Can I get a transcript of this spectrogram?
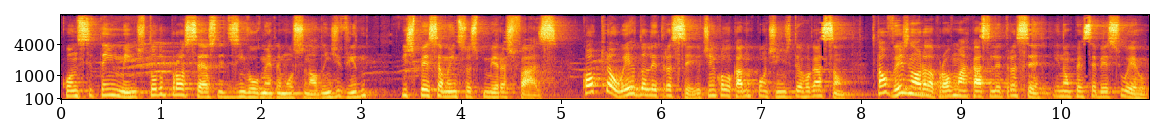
quando se tem em mente todo o processo de desenvolvimento emocional do indivíduo, especialmente suas primeiras fases. Qual que é o erro da letra C? Eu tinha colocado um pontinho de interrogação. Talvez na hora da prova marcasse a letra C e não percebesse o erro.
